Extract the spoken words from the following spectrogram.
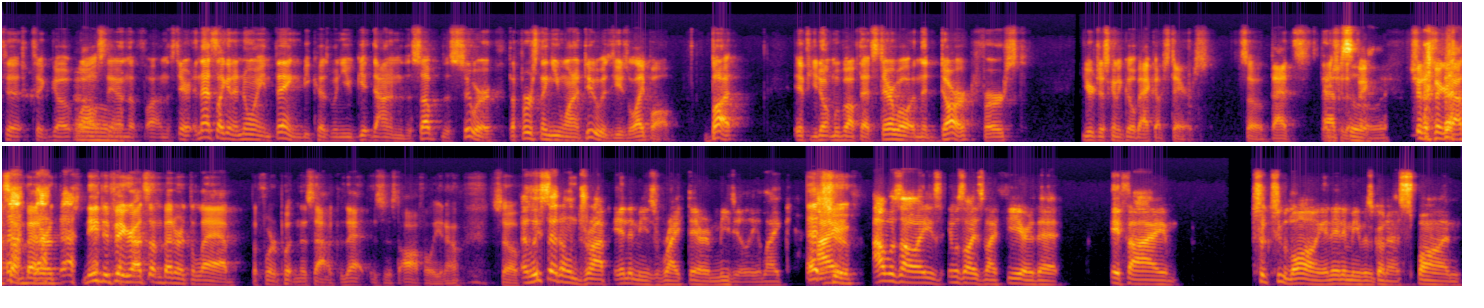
to to go while standing oh. on the on the stairs. and that's like an annoying thing because when you get down into the sub the sewer, the first thing you want to do is use a light bulb. But if you don't move off that stairwell in the dark first, you're just going to go back upstairs. So that's they should have figured, Absolutely. should have figured out something better. Need to figure out something better at the lab before putting this out because that is just awful, you know. So At least I don't drop enemies right there immediately. Like that's I, true. I was always it was always my fear that if I took too long, an enemy was going to spawn,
